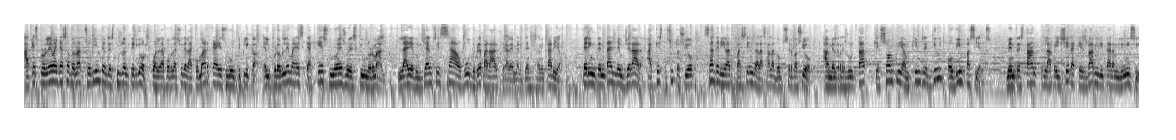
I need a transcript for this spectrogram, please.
Aquest problema ja s'ha donat sovint els estius anteriors, quan la població de la comarca es multiplica. El problema és que aquest no és un estiu normal. L'àrea d'urgències s'ha hagut de preparar per a l'emergència sanitària. Per intentar lleugerar aquesta situació, s'ha derivat pacients a la sala d'observació, amb el resultat que s'ompli amb 15, 18 o 20 pacients. Mentrestant, la peixera que es va habilitar amb l'inici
